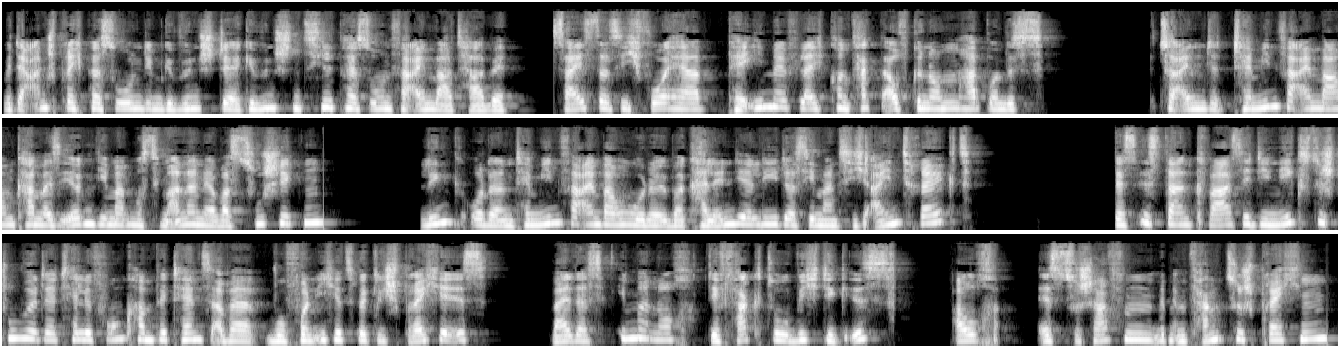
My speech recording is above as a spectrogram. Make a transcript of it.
mit der Ansprechperson, dem gewünschten, der gewünschten Zielperson vereinbart habe. Sei es, dass ich vorher per E-Mail vielleicht Kontakt aufgenommen habe und es zu einer Terminvereinbarung kam, als irgendjemand muss dem anderen ja was zuschicken, Link oder eine Terminvereinbarung oder über Kalenderly, dass jemand sich einträgt. Das ist dann quasi die nächste Stufe der Telefonkompetenz, aber wovon ich jetzt wirklich spreche, ist, weil das immer noch de facto wichtig ist, auch es zu schaffen, mit Empfang zu sprechen,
